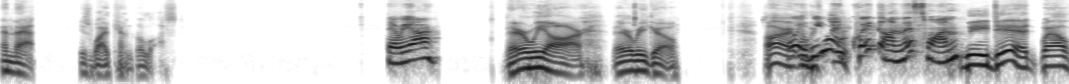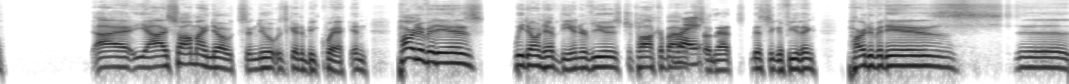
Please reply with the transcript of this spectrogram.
And that is why Kendra lost. There we are. There we are. There we go. All right. Boy, well, we before- went quick on this one. We did. Well, I yeah, I saw my notes and knew it was going to be quick. And part of it is we don't have the interviews to talk about, Right. so that's missing a few things. Part of it is uh,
